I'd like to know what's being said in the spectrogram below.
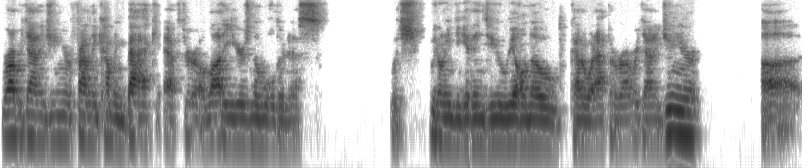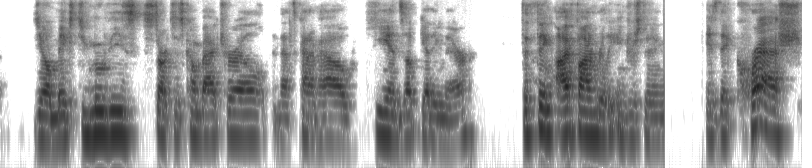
Robert Downey Jr. finally coming back after a lot of years in the wilderness, which we don't need to get into. We all know kind of what happened to Robert Downey Jr. Uh, you know, makes two movies, starts his comeback trail, and that's kind of how he ends up getting there the thing I find really interesting is that Crash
